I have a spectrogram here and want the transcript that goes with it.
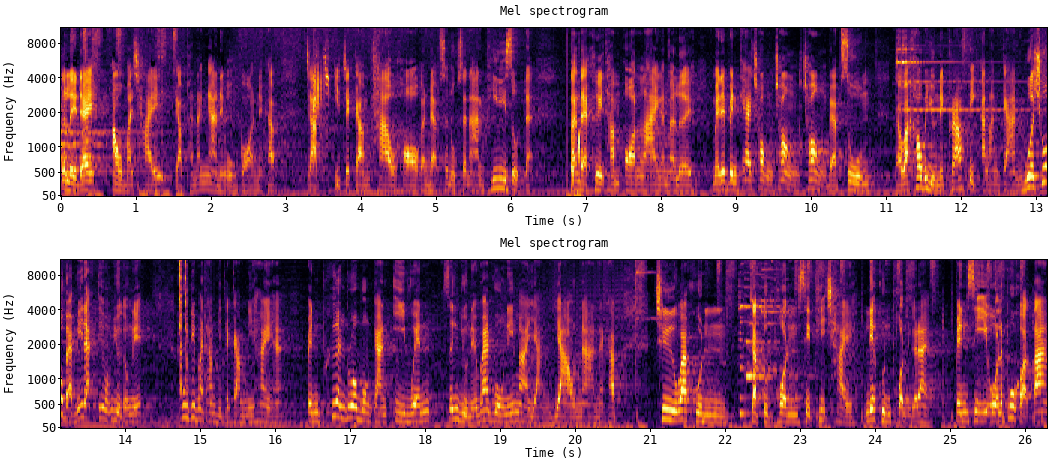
ก็เลยได้เอามาใช้กับพนักงานในองค์กรนะครับ จัดกิจกรรมทาวน์ฮอลกันแบบสนุกสนานที่สุดน่ะ ตั้งแต่เคยทำออนไลน์กันมาเลย ไม่ได้เป็นแค่ช่องช่องช่องแบบซูม แต่ว่าเข้าไปอยู่ในกราฟิกอลังการวัวชั่วแบบนี้แหละที่ผมอยู่ตรงนี้ ผู้ที่มาทำกิจกรรมนี้ให้ฮะเป็นเพื่อนร่วมวงการอีเวนต์ซึ่งอยู่ในแวดวงนี้มาอย่างยาวนานนะครับ ชื่อว่าคุณจตุพลสิทธิชัย เรียกคุณพลก็ได้ เป็น CEO และผู้ก่อตั้ง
